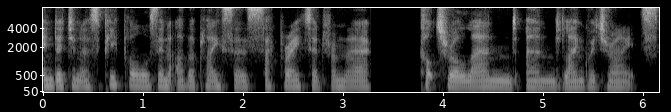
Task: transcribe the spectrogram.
Indigenous peoples in other places, separated from their cultural land and language rights.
